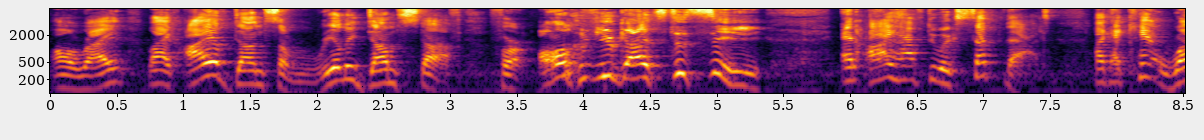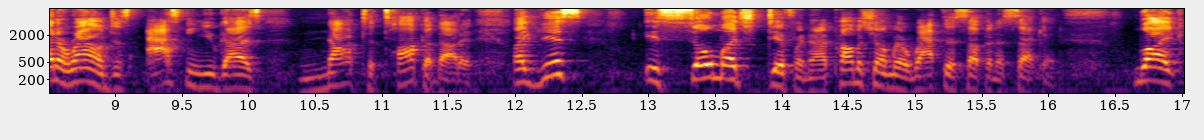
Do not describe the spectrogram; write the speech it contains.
all right? Like, I have done some really dumb stuff for all of you guys to see, and I have to accept that. Like I can't run around just asking you guys not to talk about it. Like this is so much different. And I promise you I'm gonna wrap this up in a second. Like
